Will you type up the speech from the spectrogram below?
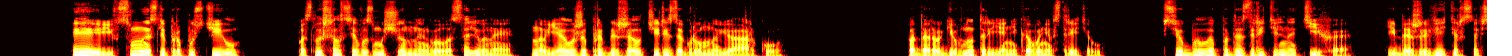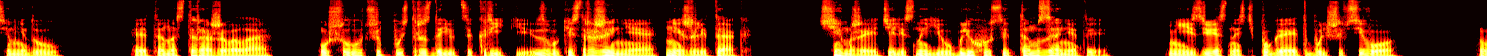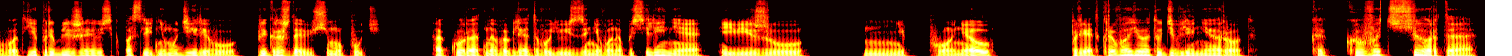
«Эй, в смысле пропустил?» Послышался возмущенный голос Алены, но я уже пробежал через огромную арку. По дороге внутрь я никого не встретил. Все было подозрительно тихо, и даже ветер совсем не дул. Это настораживало. Уж лучше пусть раздаются крики, звуки сражения, нежели так. Чем же эти лесные ублюхусы там заняты? Неизвестность пугает больше всего. Вот я приближаюсь к последнему дереву, преграждающему путь. Аккуратно выглядываю из-за него на поселение и вижу... Не понял. Приоткрываю от удивления рот. Какого черта?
